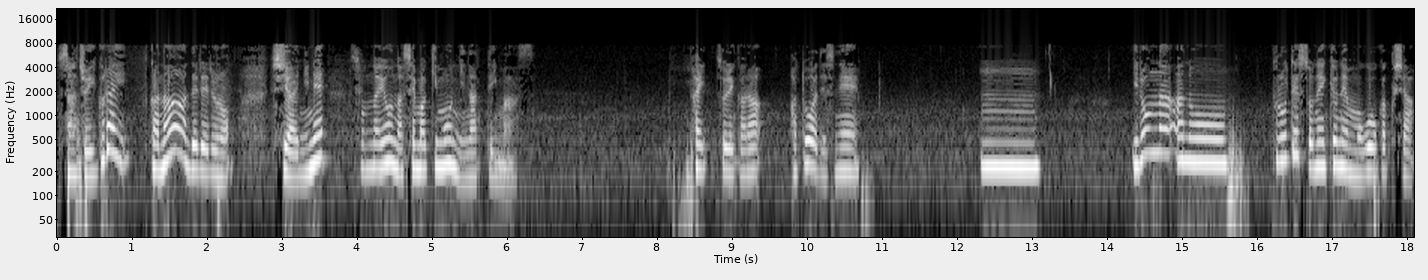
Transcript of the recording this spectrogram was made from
30位ぐらいかな、出れるの。試合にね。そんなような狭き門になっています。はい。それから、あとはですね、うーん、いろんな、あの、プロテストね、去年も合格者、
